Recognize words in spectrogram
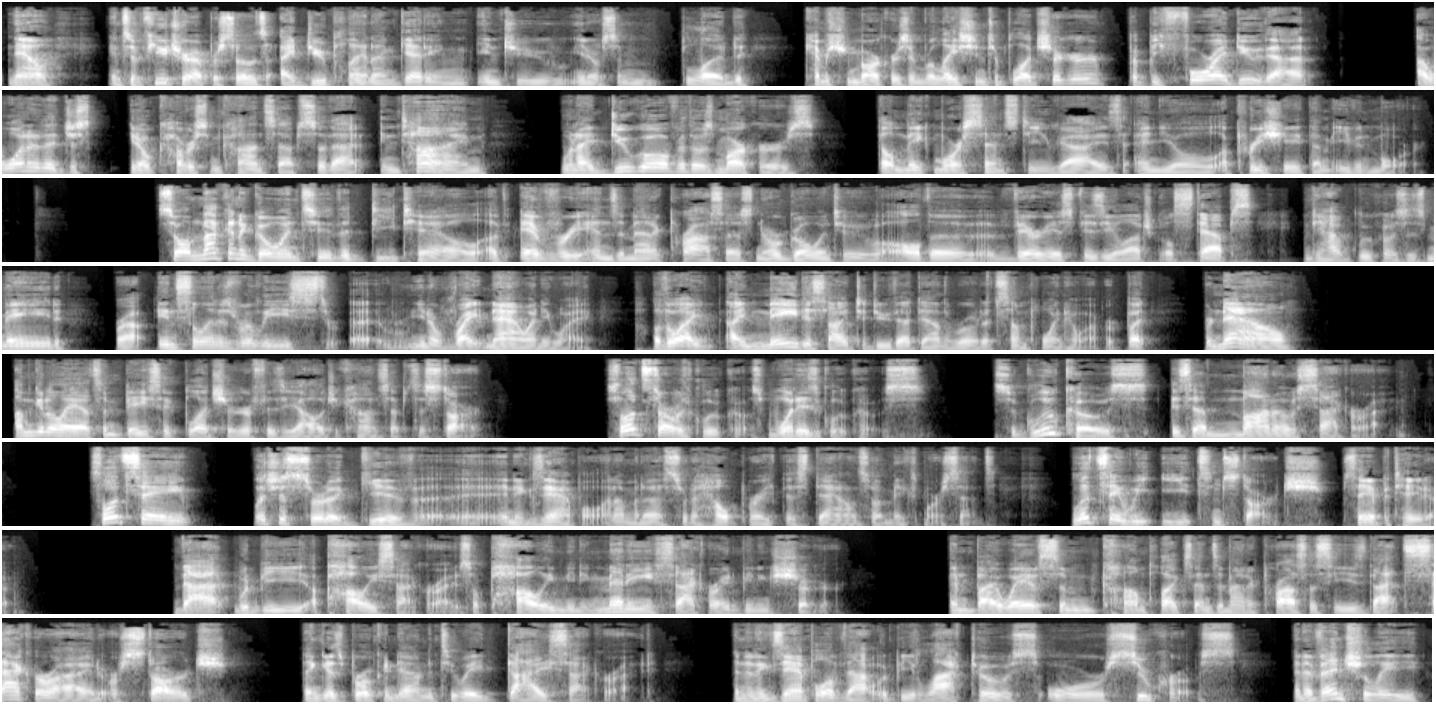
Now, in some future episodes, I do plan on getting into, you know, some blood chemistry markers in relation to blood sugar. But before I do that, I wanted to just, you know, cover some concepts so that in time, when I do go over those markers, they'll make more sense to you guys and you'll appreciate them even more. So I'm not going to go into the detail of every enzymatic process, nor go into all the various physiological steps into how glucose is made or how insulin is released, uh, you know, right now anyway. Although I, I may decide to do that down the road at some point, however. But for now, I'm going to lay out some basic blood sugar physiology concepts to start. So let's start with glucose. What is glucose? So glucose is a monosaccharide. So let's say, let's just sort of give uh, an example, and I'm going to sort of help break this down so it makes more sense. Let's say we eat some starch, say a potato that would be a polysaccharide. So poly meaning many, saccharide meaning sugar. And by way of some complex enzymatic processes, that saccharide or starch then gets broken down into a disaccharide. And an example of that would be lactose or sucrose. And eventually,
